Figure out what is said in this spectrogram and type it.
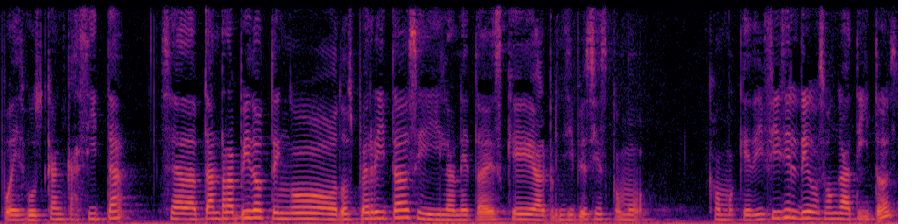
pues buscan casita, se adaptan rápido. Tengo dos perritas y la neta es que al principio sí es como, como que difícil, digo, son gatitos,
